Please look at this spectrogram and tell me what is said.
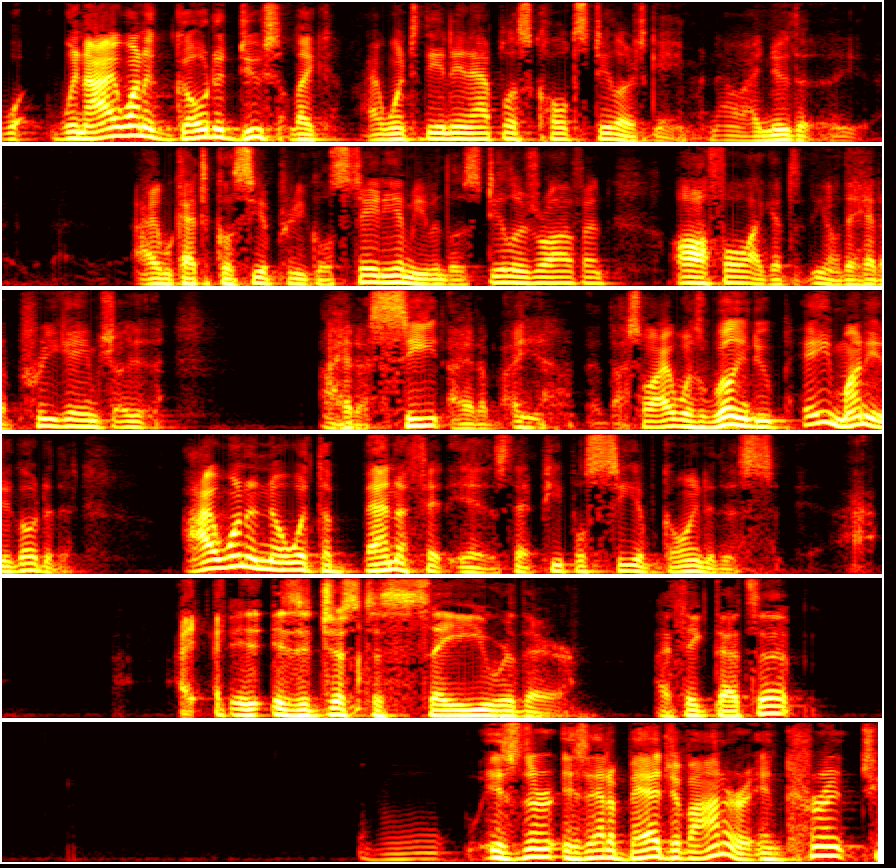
Wh- When I want to go to do something, like I went to the Indianapolis Colts Steelers game. Now I knew that I got to go see a pretty cool stadium, even though Steelers were often awful. I got to, you know they had a pregame show. I had a seat. I had a I, so I was willing to pay money to go to this. I want to know what the benefit is that people see of going to this. I, I- Is it just to say you were there? I think that's it. Is there is that a badge of honor? In current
